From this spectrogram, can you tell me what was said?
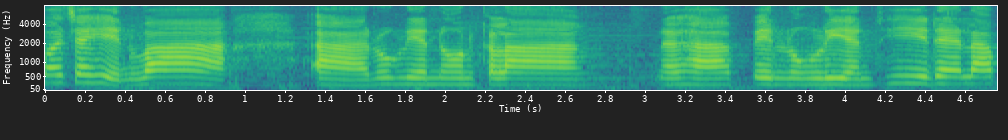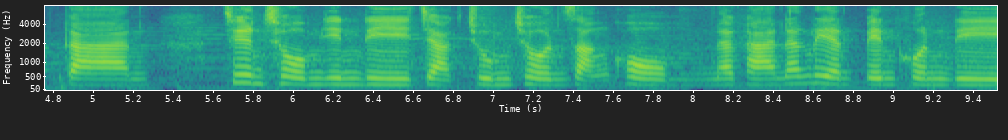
ก็จะเห็นว่าโรงเรียนโนนกลางนะคะเป็นโรงเรียนที่ได้รับการชื่นชมยินดีจากชุมชนสังคมนะคะ นักเรียนเป็นคนดี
